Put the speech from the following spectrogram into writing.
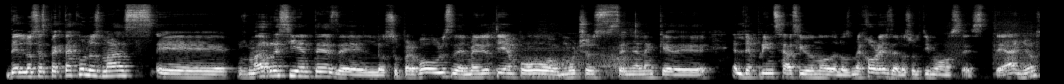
De los espectáculos más, eh, pues más recientes de los Super Bowls del medio tiempo, muchos señalan que el de Prince ha sido uno de los mejores de los últimos este, años,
